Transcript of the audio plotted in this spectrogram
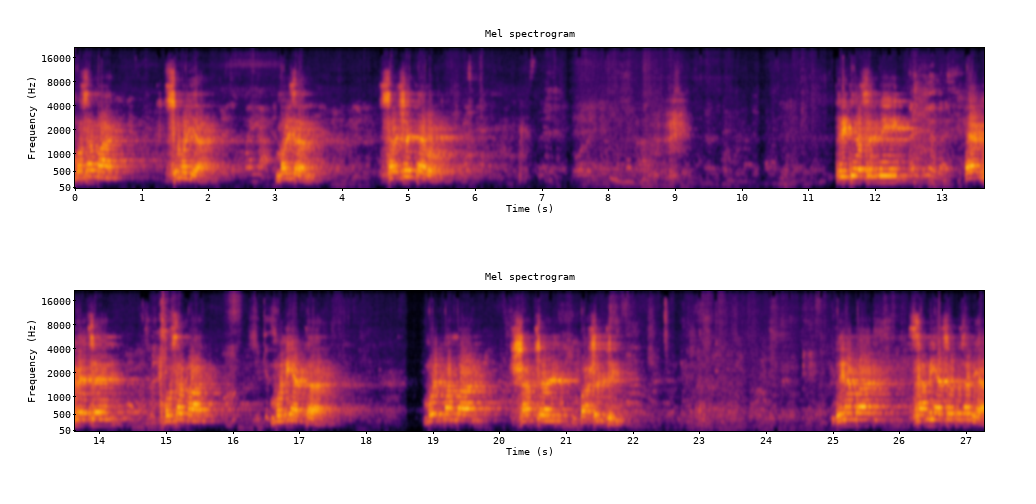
মোসাম্মদ সুমাইয়া, মাইজান। ছয়শো তেরো। তৃতীয় শ্রেণি, এক হয়েছেন মোসাম্মদ মনি আক্তার। মোট নাম্বার সাতশো বাষট্টি। দুই নাম্বার সামিয়া, ছোট সামিয়া।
